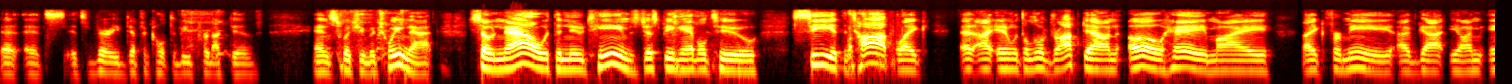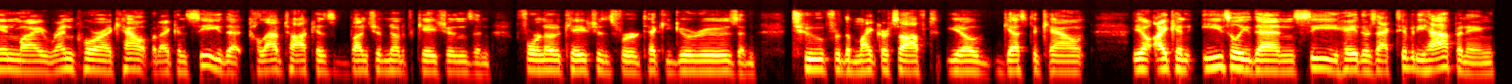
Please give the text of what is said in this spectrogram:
It- it's it's very difficult to be productive and switching between that. So now with the new teams, just being able to see at the top, like, and, I, and with the little drop down, oh, hey, my, like for me, I've got, you know, I'm in my Rencore account, but I can see that CollabTalk has a bunch of notifications and four notifications for Techie Gurus and two for the Microsoft, you know, guest account. You know, I can easily then see, hey, there's activity happening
